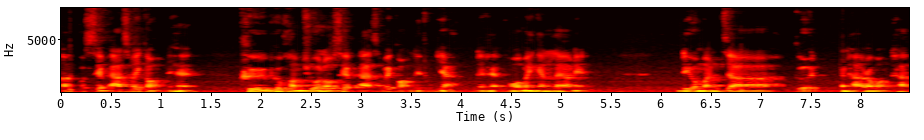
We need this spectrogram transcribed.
อะกด save as ไว้ก่อนนะฮะ คือเพื่อความชัวร์เรา save as ไว้ก่อนเลยทุกอย่างนะฮะเพราะว่าไม่งั้นแล้วเนี่ย เดี๋ยวมันจะเกิดปัญหาระหว่างทาง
